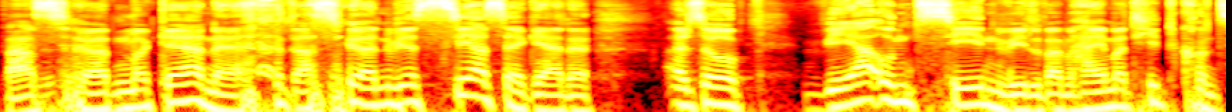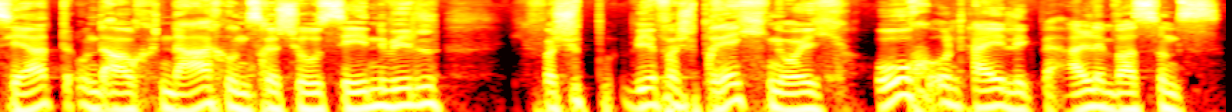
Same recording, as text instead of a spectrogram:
Das hören wir gerne. Das hören wir sehr, sehr gerne. Also wer uns sehen will beim Heimat-Hit-Konzert und auch nach unserer Show sehen will, wir versprechen euch hoch und heilig bei allem, was uns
